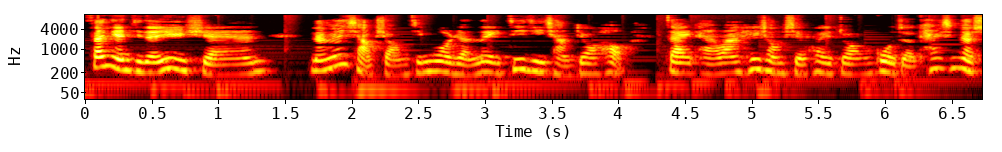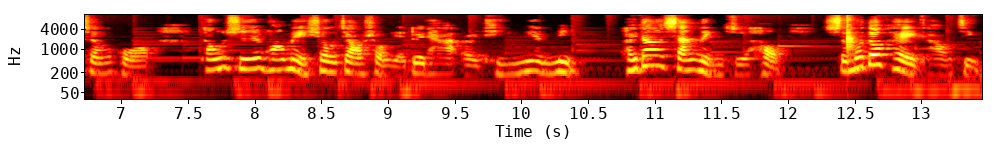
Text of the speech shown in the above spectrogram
三年级的玉璇，南安小熊经过人类积极抢救后，在台湾黑熊协会中过着开心的生活，同时黄美秀教授也对他耳提面命，回到山林之后，什么都可以靠近，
